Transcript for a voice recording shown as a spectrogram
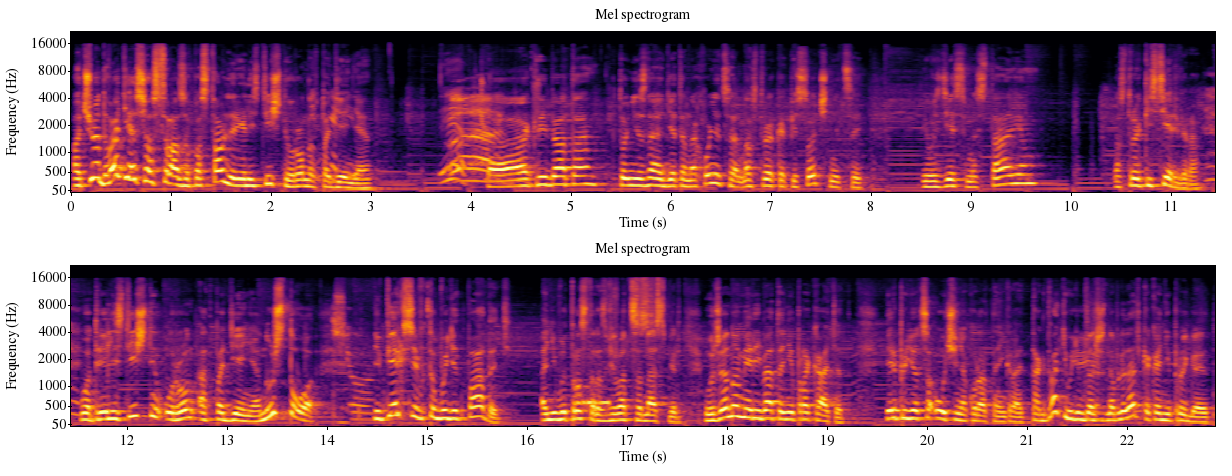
А чё, давайте я сейчас сразу поставлю реалистичный урон от падения. Так, ребята, кто не знает, где это находится, настройка песочницы. И вот здесь мы ставим настройки сервера. Вот, реалистичный урон от падения. Ну что, теперь все, кто будет падать, они будут просто разбиваться насмерть. Уже номер ребята не прокатят. Теперь придется очень аккуратно играть. Так, давайте будем дальше наблюдать, как они прыгают.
